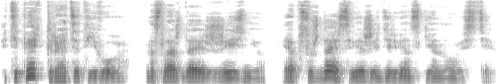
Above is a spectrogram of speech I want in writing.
и теперь тратит его, наслаждаясь жизнью и обсуждая свежие деревенские новости?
